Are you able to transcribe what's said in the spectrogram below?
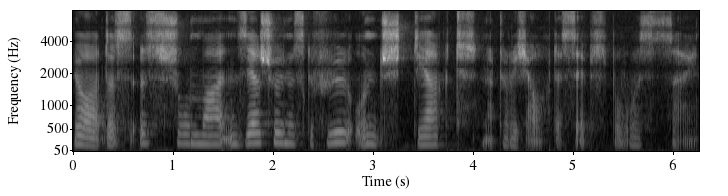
Ja, das ist schon mal ein sehr schönes Gefühl und stärkt natürlich auch das Selbstbewusstsein.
